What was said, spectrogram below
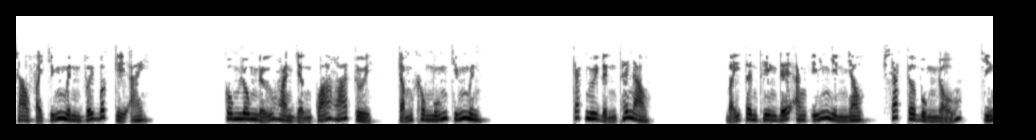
sao phải chứng minh với bất kỳ ai? Côn Lôn nữ hoàng giận quá hóa cười, trẫm không muốn chứng minh. Các ngươi định thế nào? Bảy tên thiên đế ăn ý nhìn nhau, sát cơ bùng nổ, chiến.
